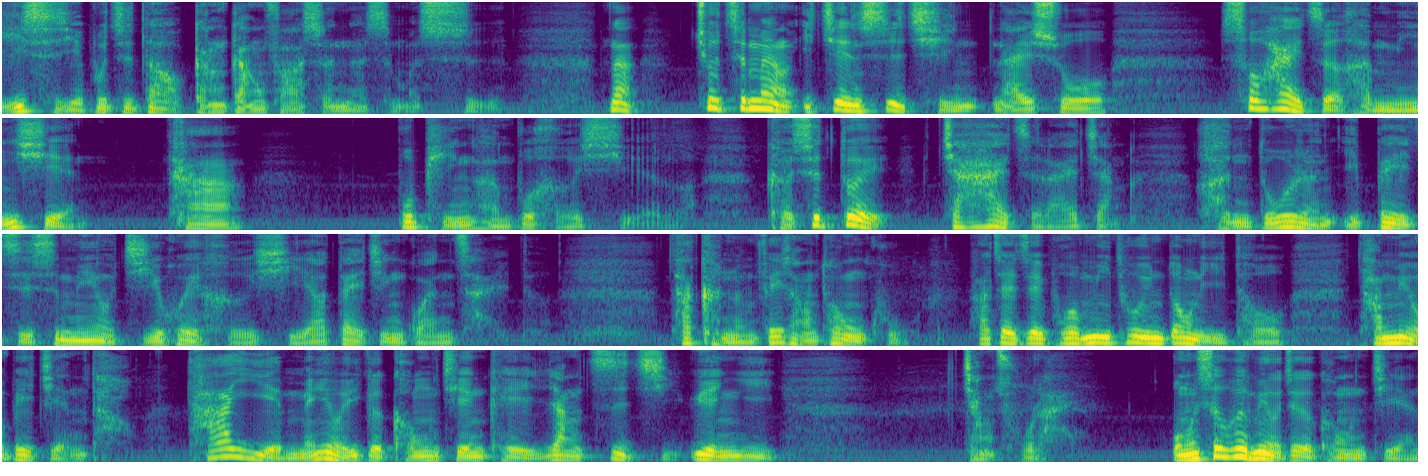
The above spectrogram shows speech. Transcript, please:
彼此也不知道刚刚发生了什么事。那就这么样一件事情来说，受害者很明显他不平衡、不和谐了，可是对加害者来讲，很多人一辈子是没有机会和谐，要带进棺材的。他可能非常痛苦，他在这波 Me Too 运动里头，他没有被检讨，他也没有一个空间可以让自己愿意讲出来。我们社会没有这个空间。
